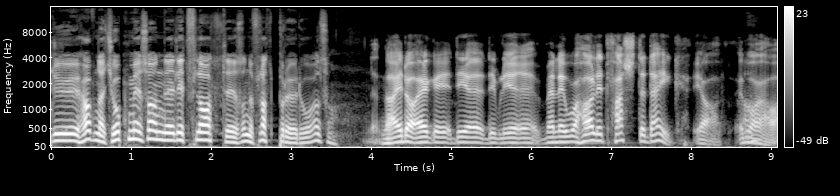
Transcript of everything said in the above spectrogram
Du havner ikke opp med sånn litt flate, sånne flatbrød da, altså? Nei da, jeg, de, de, blir Men jeg må ha litt faste deig. Ja, det må ja. jeg ha.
